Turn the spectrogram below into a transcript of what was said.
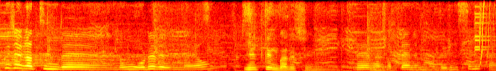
엊그제 같은데 너무 오래됐네요. 1등 받으신 네, 뭐 네. 저 때는 뭐 늘 했으니까요.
